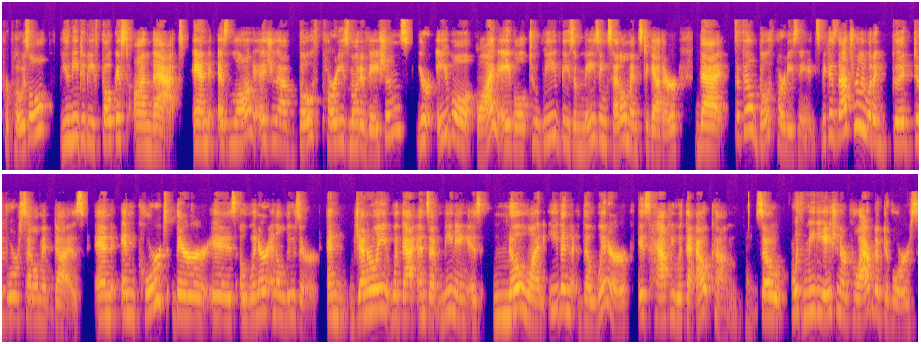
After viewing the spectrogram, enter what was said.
proposal, you need to be focused on that. And as long as you have both parties' motivations, you're able, well, I'm able to weave these amazing settlements together that fulfill both parties' needs because that's really what a good divorce settlement does. And in court, there is a winner and a loser. And generally, what that ends up meaning is no one, even the winner, is happy with the outcome. Right. So, with mediation or collaborative divorce,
